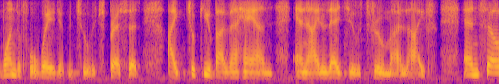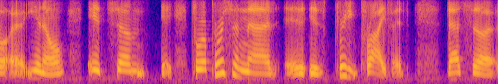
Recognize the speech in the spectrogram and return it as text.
wonderful way to to express it. I took you by the hand and I led you through my life, and so uh, you know it's um, for a person that is pretty private. That's uh,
